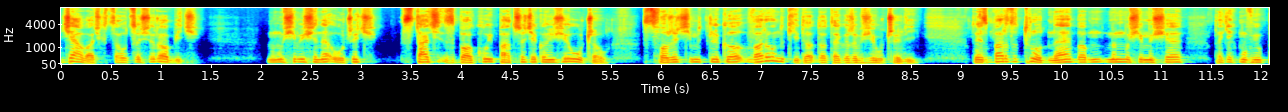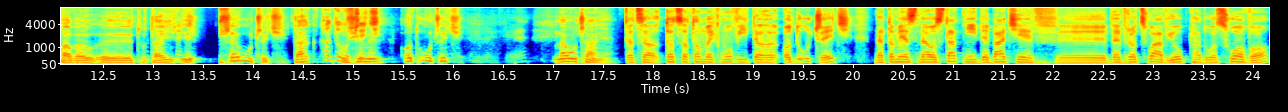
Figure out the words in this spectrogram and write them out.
działać, chcą coś robić. My musimy się nauczyć stać z boku i patrzeć, jak oni się uczą. Stworzyć im tylko warunki do, do tego, żeby się uczyli. To jest bardzo trudne, bo my musimy się, tak jak mówił Paweł y, tutaj, y, przeuczyć. Tak? Oduczyć. Musimy oduczyć nauczania. To co, to, co Tomek mówi, to oduczyć. Natomiast na ostatniej debacie w, we Wrocławiu padło słowo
